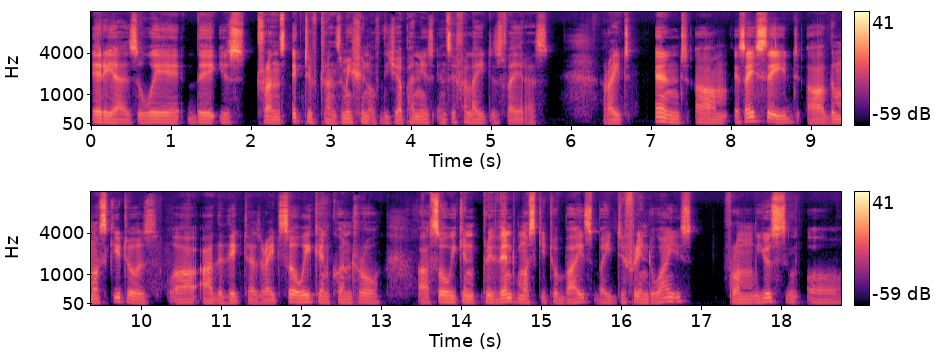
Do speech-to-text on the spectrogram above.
areas where there is trans active transmission of the Japanese encephalitis virus, right? And um, as I said, uh, the mosquitoes uh, are the vectors, right? So we can control, uh, so we can prevent mosquito bites by different ways from using uh,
